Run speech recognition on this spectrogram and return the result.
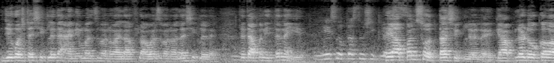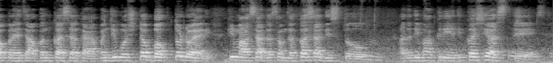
जी गोष्ट शिकले ते अॅनिमल्स बनवायला फ्लॉवर्स बनवायला शिकलेलं आहे ते आपण इथे नाहीये. हे स्वतःच तू शिकलं आपण स्वतः शिकलेलं आहे की आपलं डोकं वापरायचं आपण कसं काय आपण जी गोष्ट बघतो डोळ्याने की मासा आता समजा कसा दिसतो हम्म. आता ती भाकरी आहे ती कशी असते? कशी असते.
